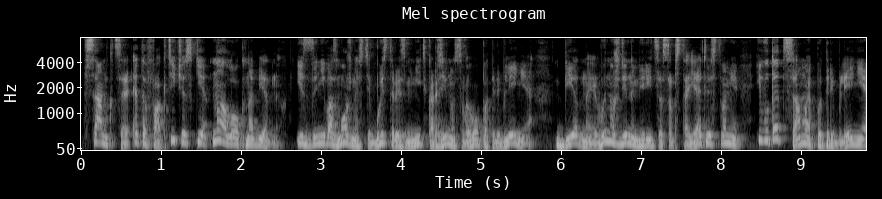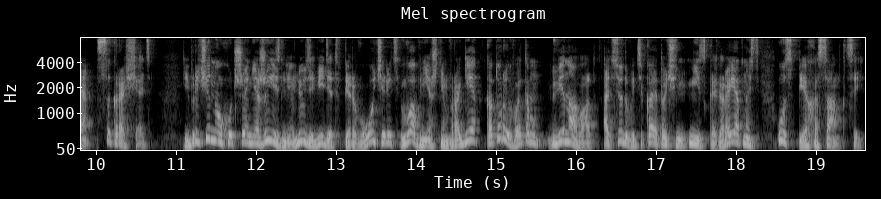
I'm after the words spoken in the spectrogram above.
санкция – это фактически налог на бедных. Из-за невозможности быстро изменить корзину своего потребления, бедные вынуждены мириться с обстоятельствами и вот это самое потребление сокращать. И причину ухудшения жизни люди видят в первую очередь во внешнем враге, который в этом виноват. Отсюда вытекает очень низкая вероятность успеха санкций.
